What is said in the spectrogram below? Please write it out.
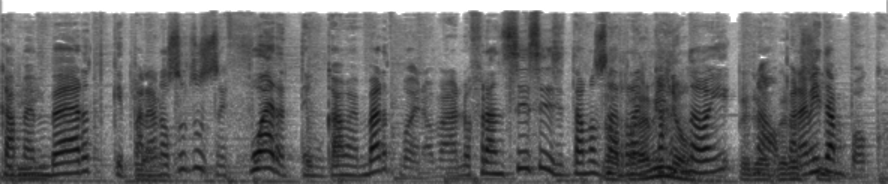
camembert, que para nosotros es fuerte un camembert. Bueno, para los franceses estamos arrancando ahí. no, para mí tampoco.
